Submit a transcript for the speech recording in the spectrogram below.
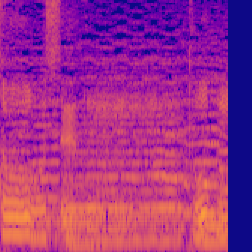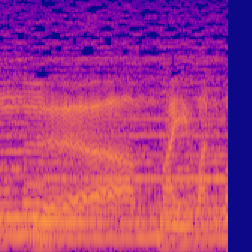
สู้ศึกทุกเมื่อไม่หวั่นไหว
